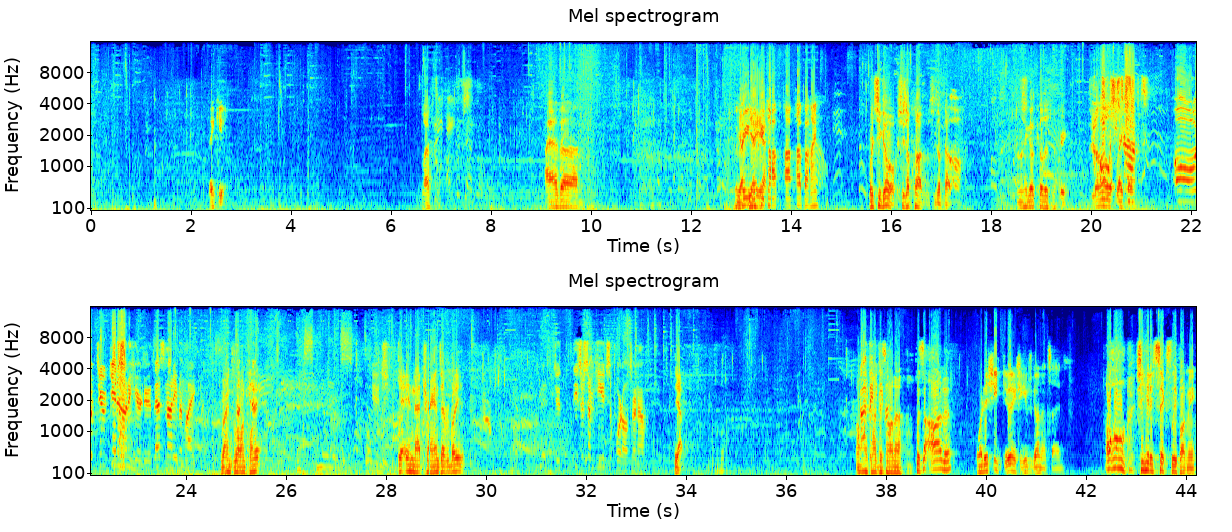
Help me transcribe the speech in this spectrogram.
Thank you. Left. I have uh. Yeah, McCree, yeah, McCree, yeah. top, top, top, behind. Where'd she go? She's up top. She's up top. Oh. I'm gonna go kill this McCree. She's on the Oh, she's right side. trapped. Oh, dude, get out of here, dude. That's not even like Ryan's low on point. huge. Get in that trans, everybody. Dude, these are some huge support ults right now. Yeah. Oh my god, this D.Va. Ana. This Ana. What is she doing? She keeps going that side. Oh, she hit a six sleep on me.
